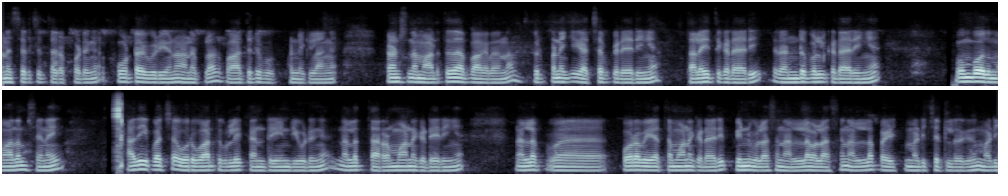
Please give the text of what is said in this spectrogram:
அனுசரித்து தரப்படுங்க. ஃபோட்டோ வீடியோனா அனுப்பலாம். பார்த்துட்டு புக் பண்ணிக்கலாங்க. ஃப்ரெண்ட்ஸ் நம்ம அடுத்ததாக பார்க்குறதுன்னா விற்பனைக்கு கச்சப் கிடையாரிங்க தலையத்து கிடாரி ரெண்டு பல் கிடாரிங்க ஒம்பது மாதம் சினை. அதிகபட்சம் ஒரு வாரத்துக்குள்ளேயே கன்று ஈண்டி விடுங்க. நல்ல தரமான கிடையிறீங்க. நல்ல புறவை ஏற்றமான கிடாரி பின் விலாசம் நல்ல விலாசம் நல்ல படி மடிச்சட்டில் இருக்குது. மடி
